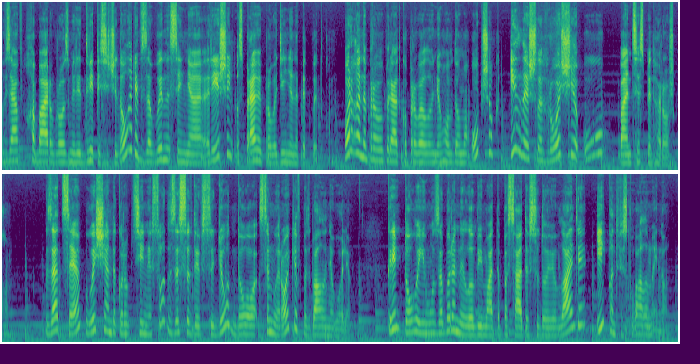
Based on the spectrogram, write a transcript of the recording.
взяв хабар в розмірі 2000 доларів за винесення рішень у справі про водіння на підпитку. Органи правопорядку провели у нього вдома обшук і знайшли гроші у банці з під горошку. За це Вищий антикорупційний суд засудив суддю до 7 років позбавлення волі. Крім того, йому заборонили обіймати посади в судовій владі і конфіскували майно.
